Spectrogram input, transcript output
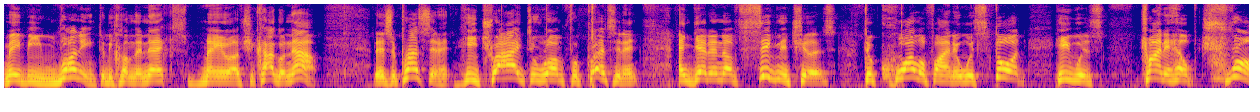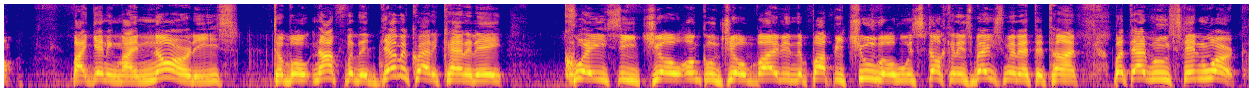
may be running to become the next mayor of Chicago. Now, there's a precedent. He tried to run for president and get enough signatures to qualify, and it was thought he was trying to help Trump by getting minorities to vote not for the Democratic candidate, crazy Joe, Uncle Joe Biden, the Papi Chulo, who was stuck in his basement at the time, but that ruse didn't work.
